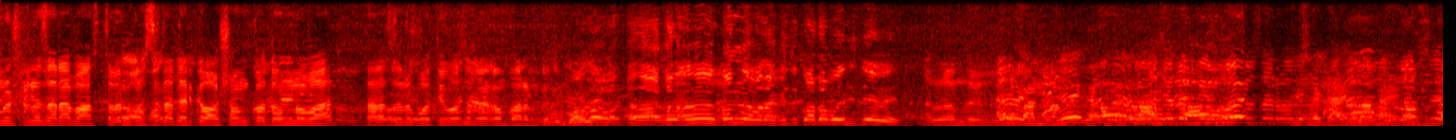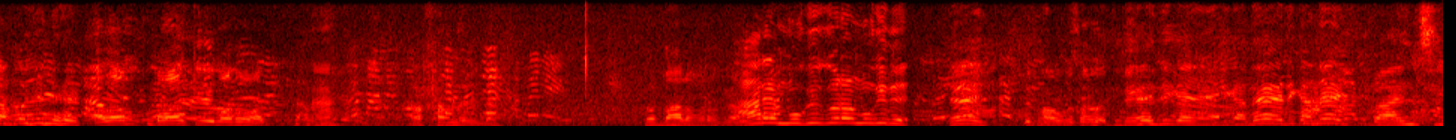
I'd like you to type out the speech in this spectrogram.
অনুষ্ঠানে যারা বাস্তবায়ন করছে তাদেরকে অসংখ্য ধন্যবাদ। তারা যেন প্রতি বছর এরকম পালন করে কিছু কথা বলতে হবে। আলহামদুলিল্লাহ। তোমার কি মতামত? আলহামদুলিল্লাহ। আরে মুখি করে মুখি দে এই তুই ভাব কথা বলছিস। এদিকে এদিকে নে এদিকে নে বাইনছি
